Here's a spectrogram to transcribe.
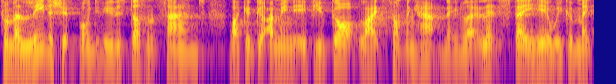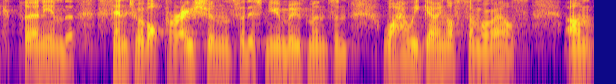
from a leadership point of view, this doesn't sound like a good. I mean, if you've got like something happening, let, let's stay here. We could make Capernaum the center of operations for this new movement. And why are we going off somewhere else? Um,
